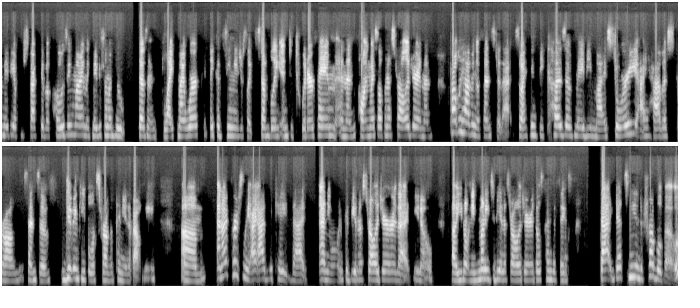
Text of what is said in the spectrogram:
maybe a perspective opposing mine, like maybe someone who doesn't like my work, they could see me just like stumbling into Twitter fame and then calling myself an astrologer and then probably having offense to that. So I think because of maybe my story, I have a strong sense of giving people a strong opinion about me. Um, and I personally, I advocate that anyone could be an astrologer, that, you know, uh, you don't need money to be an astrologer, those kinds of things. That gets me into trouble though.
